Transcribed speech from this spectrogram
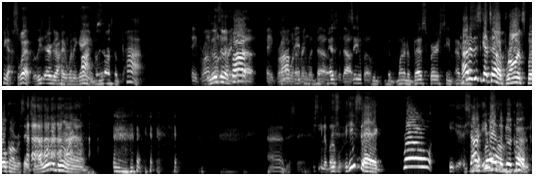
He got swept. At least Erik out here winning Pop, games. but He lost a pop. hey, Bron You losing a a ring pop? Without. Hey, Bron Pop won a ring without best without team- Spo. the- one of the best Spurs team ever. How did this get to a Bron Spo conversation? Like, what are we doing right now? I'm just saying. You seen the bubble? This- he said, "Bro, he- shout out, Mike Ime's a good coach.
